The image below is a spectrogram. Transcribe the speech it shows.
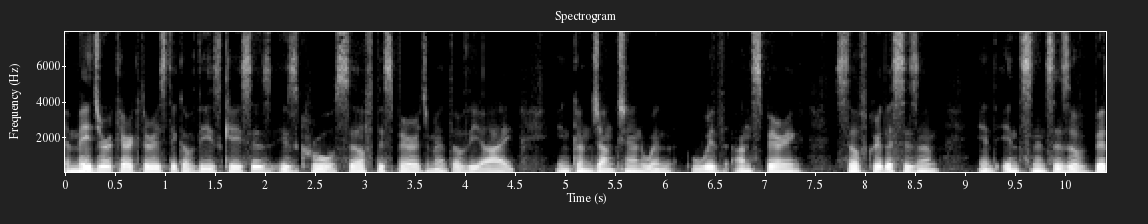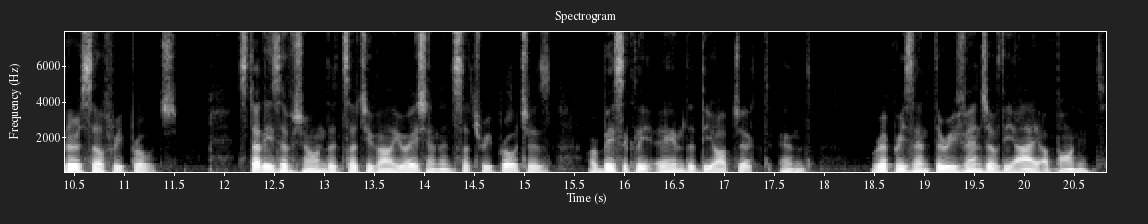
A major characteristic of these cases is cruel self disparagement of the I in conjunction when, with unsparing self criticism and instances of bitter self reproach. Studies have shown that such evaluation and such reproaches are basically aimed at the object and represent the revenge of the I upon it.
